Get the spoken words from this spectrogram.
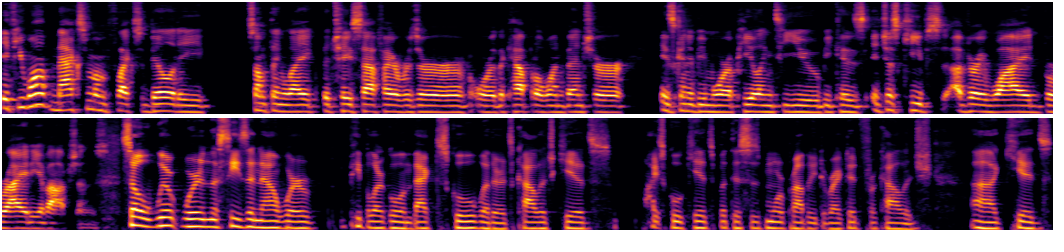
if you want maximum flexibility, something like the Chase Sapphire Reserve or the Capital One Venture is going to be more appealing to you because it just keeps a very wide variety of options. So we're we're in the season now where people are going back to school, whether it's college kids, high school kids, but this is more probably directed for college uh, kids.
